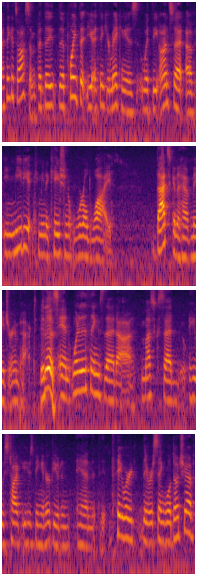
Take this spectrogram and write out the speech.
I think it's awesome, but the, the point that you, I think you're making is with the onset of immediate communication worldwide, that's going to have major impact. It is. And one of the things that uh, Musk said, he was talking, he was being interviewed, and, and they were they were saying, well, don't you have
